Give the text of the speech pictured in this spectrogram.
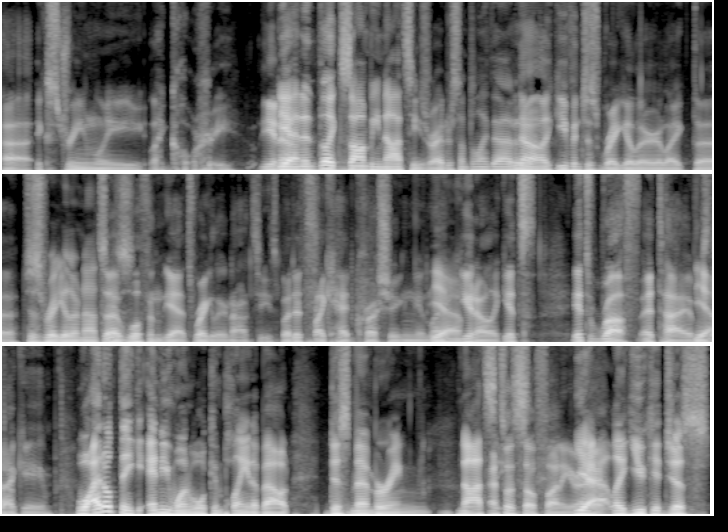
uh, extremely like gory. You know, Yeah, and it, like zombie Nazis, right, or something like that. or no, like even just regular, like the just regular the Nazis. Wolfen. Yeah, it's regular Nazis, but it's like head crushing and like Yeah. you know, like it's it's rough at times. Yeah. that game. well, I don't think anyone will complain about dismembering Nazis. That's what's so funny, right? Yeah, like you could just,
